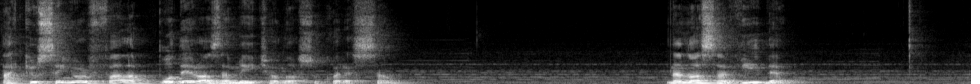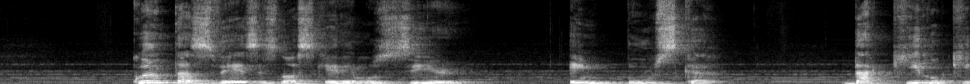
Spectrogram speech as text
Aqui o Senhor fala poderosamente ao nosso coração. Na nossa vida, quantas vezes nós queremos ir em busca daquilo que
